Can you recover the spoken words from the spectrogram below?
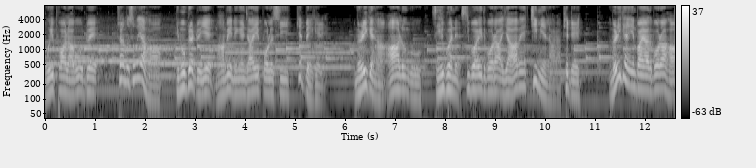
မွေးဖွာလာဖို့အတွက်ထရမ့်အစိုးရဟာဒီမိုကရက်တွေရဲ့မဟာမိတ်နိုင်ငံခြားရေး policy ပြစ်ပယ်ခဲ့တယ်။အမေရိကန်ဟာအားလုံးကိုဈေးကွက်နဲ့စီးပွားရေးသဘောထားအရာပဲကြည့်မြင်လာတာဖြစ်တယ်။ American Empire သဘောထားဟာ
